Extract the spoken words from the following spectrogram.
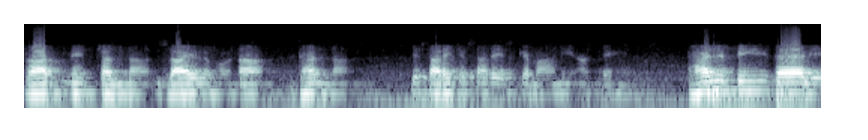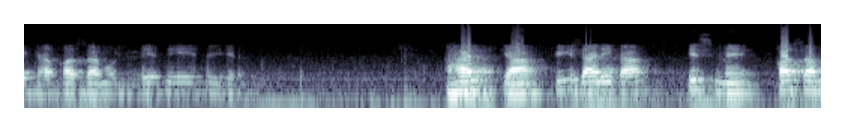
رات میں چلنا، زائل ہونا، ڈھلنا، یہ سارے کے سارے اس کے معنی آتے ہیں۔ حل فی ذالک قسم الذی حجر حل کیا؟ فی ذالک اس میں قسم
